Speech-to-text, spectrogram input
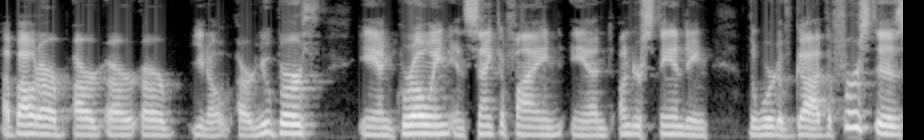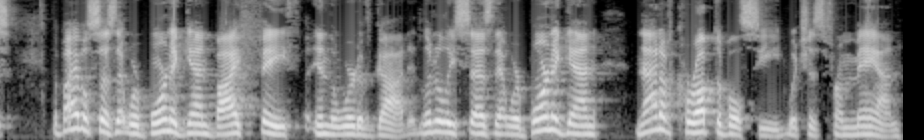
about our, our, our, our you know, our new birth and growing and sanctifying and understanding the word of God. The first is the Bible says that we're born again by faith in the word of God. It literally says that we're born again not of corruptible seed, which is from man,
